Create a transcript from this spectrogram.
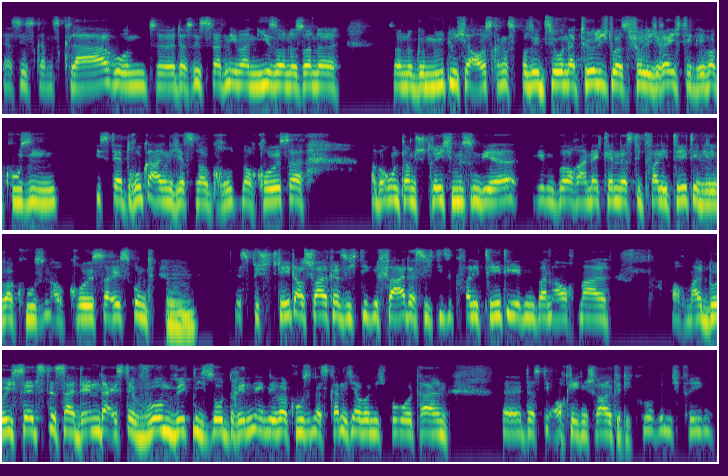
Das ist ganz klar und äh, das ist dann immer nie so eine, so eine, so eine gemütliche Ausgangsposition. Natürlich, du hast völlig recht, in Leverkusen ist der Druck eigentlich jetzt noch, noch größer. Aber unterm Strich müssen wir irgendwo auch anerkennen, dass die Qualität in Leverkusen auch größer ist. Und mhm. Es besteht aus Schalker Sicht die Gefahr, dass sich diese Qualität irgendwann auch mal, auch mal durchsetzt. Es sei denn, da ist der Wurm wirklich so drin in Leverkusen. Das kann ich aber nicht beurteilen, äh, dass die auch gegen Schalke die Kurve nicht kriegen.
